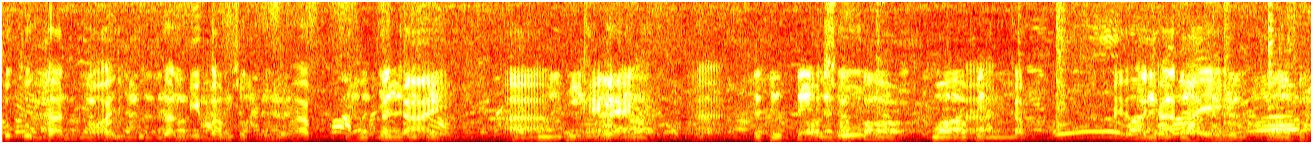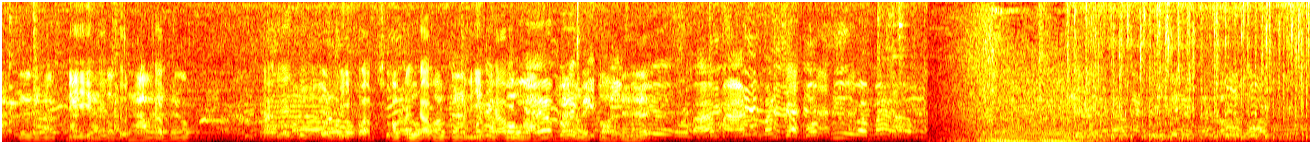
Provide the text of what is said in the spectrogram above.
ทุกทุกๆท่านขอให้ทุกๆท่านมีความสุขสุขภาพร่างกายอ่าแข็งแรงอ่าจะตื่นเต้นต่อนะคสู้รับก็กลัวเป็นกับในธรรมอะไรชาไปติก่อนให้นะครับก็ฝากด้วยนะครับดีที่สุดนะครับนะครับอยากให้ทุกคนมีความสุขความดุนะครับความดันดีนะคครัรับบเบาหวานทานไว้ก่อนนะฮะมันกับบ่คือว่ามาก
